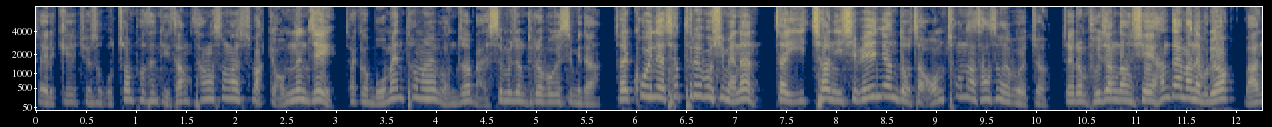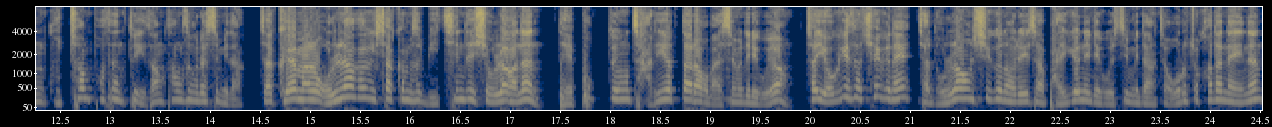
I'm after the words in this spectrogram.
자 이렇게 최소 5000% 이상 상승할 수밖에 없는지 자 그 모멘텀을 먼저 말씀을 좀 드려보겠습니다. 자이 코인의 차트를 보시면은 자 2021년도 자 엄청난 상승을 보였죠. 자 이런 부장 당시에 한 달 만에 무려 19,000% 이상 상승을 했습니다. 자 그야말로 올라가기 시작하면서 미친 듯이 올라가는 대폭등 자리였다라고 말씀을 드리고요. 자 여기에서 최근에 자 놀라운 시그널이 자 발견이 되고 있습니다. 자 오른쪽 하단에 있는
